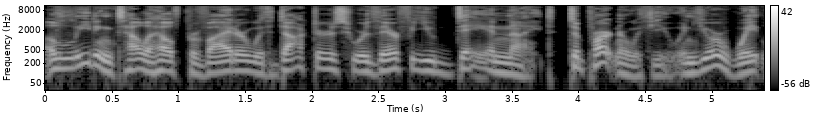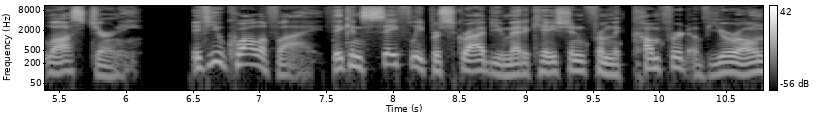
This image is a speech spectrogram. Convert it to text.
a leading telehealth provider with doctors who are there for you day and night to partner with you in your weight loss journey. If you qualify, they can safely prescribe you medication from the comfort of your own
